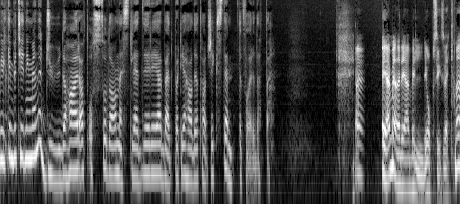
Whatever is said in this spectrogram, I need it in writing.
Hvilken betydning mener du det har at også da nestleder i Arbeiderpartiet, Hadia Tajik, stemte for dette? Jeg mener det er veldig oppsiktsvekkende.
